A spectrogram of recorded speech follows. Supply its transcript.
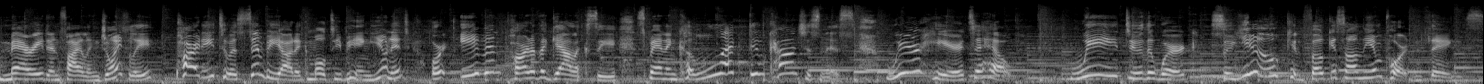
married and filing jointly, party to a symbiotic multi being unit, or even part of a galaxy spanning collective consciousness, we're here to help. We do the work so you can focus on the important things.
